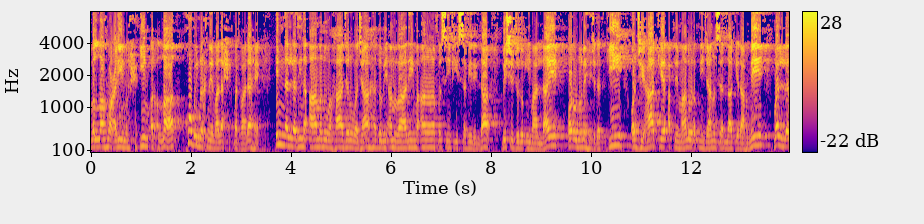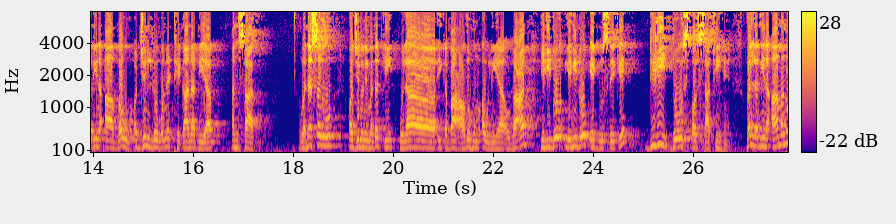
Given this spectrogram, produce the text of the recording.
واللہ علیم الحکیم اور اللہ خوب رکھنے والا، حکمت والا ہے۔ ان الذين امنوا وهاجروا وجاهدوا باموالهم وانفسهم في سبيل الله بشک جو لوگ ایمان لائے اور انہوں نے ہجرت کی اور جہاد کیا اپنے مال اور اپنی جانوں سے اللہ کی راہ میں، والذین آووا اور جن لوگوں نے ٹھکانہ دیا، انصار۔ ونصروا اور جنہوں نے مدد کی اولئک بعضهم اولیاء بعض۔ یہی دو، یہی لوگ ایک دوسرے کے دلی دوست اور ساتھی ہیں۔ ولدین آمن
